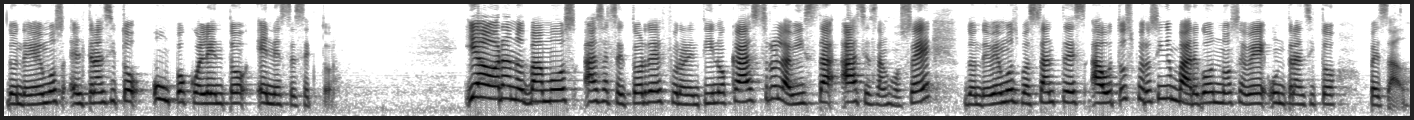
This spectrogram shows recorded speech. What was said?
donde vemos el tránsito un poco lento en este sector. Y ahora nos vamos hacia el sector de Florentino Castro, la vista hacia San José, donde vemos bastantes autos, pero sin embargo no se ve un tránsito pesado.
